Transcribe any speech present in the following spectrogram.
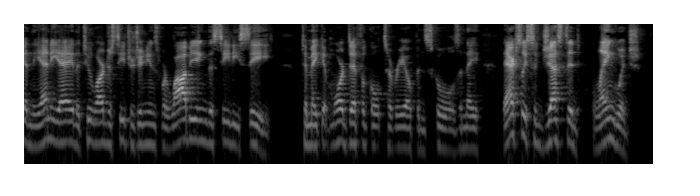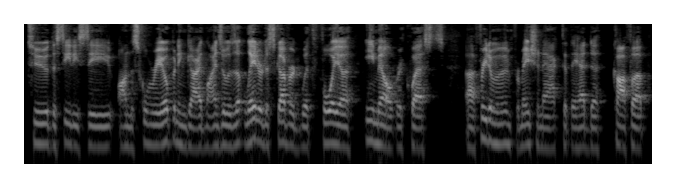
and the NEA, the two largest teachers unions, were lobbying the CDC to make it more difficult to reopen schools. And they, they actually suggested language to the CDC on the school reopening guidelines. It was later discovered with FOIA email requests, uh, Freedom of Information Act that they had to cough up.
